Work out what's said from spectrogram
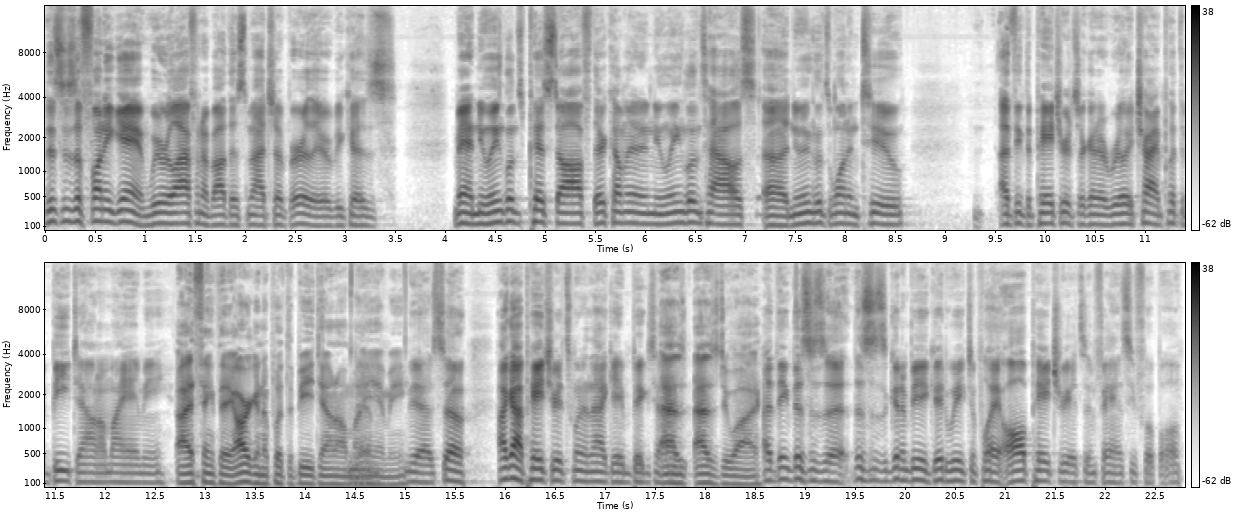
This is a funny game. We were laughing about this matchup earlier because man, New England's pissed off. They're coming into New England's house. Uh, New England's one and two. I think the Patriots are going to really try and put the beat down on Miami. I think they are going to put the beat down on Miami. Yeah, so I got Patriots winning that game big time. As as do I. I think this is a this is going to be a good week to play all Patriots in fantasy football.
